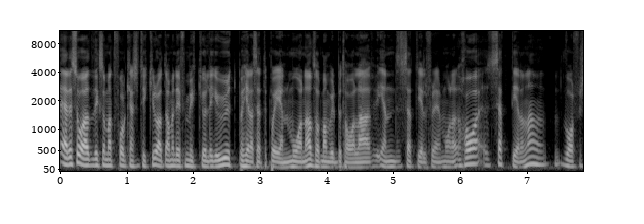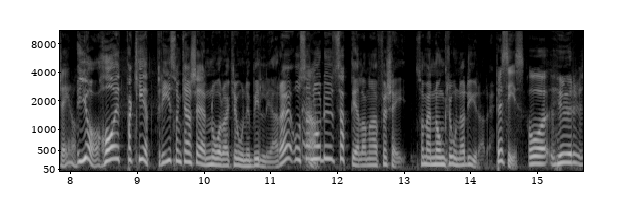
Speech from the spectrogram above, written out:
Är det så att liksom att folk kanske tycker att ja men det är för mycket att lägga ut på hela sättet på en månad så att man vill betala en setdel för en månad. Ha setdelarna var för sig då. Ja, ha ett paketpris som kanske är några kronor billigare och sen Ja. har du setdelarna för sig som är någon krona dyrare. Precis. Och hur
